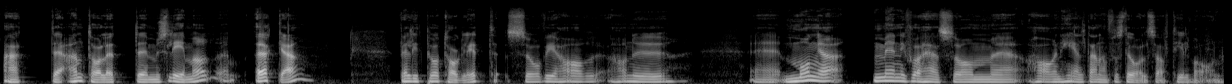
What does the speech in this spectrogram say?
att eh, antalet muslimer ökar väldigt påtagligt. Så vi har, har nu många människor här som har en helt annan förståelse av tillvaron.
